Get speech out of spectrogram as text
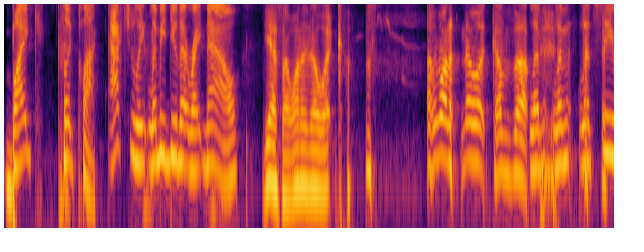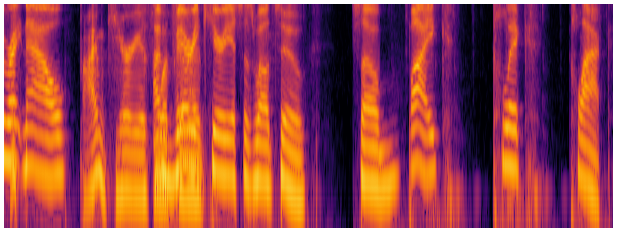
bike click clack. Actually, let me do that right now. Yes, I want to know what comes. I want to know what comes up. Let, let, let's see right now. I'm curious. I'm very gonna, curious as well too. So bike click clack.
